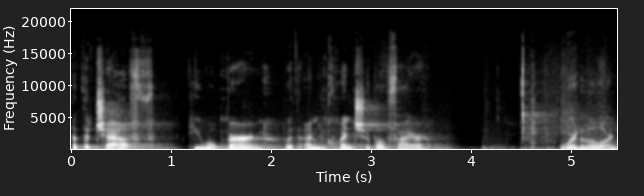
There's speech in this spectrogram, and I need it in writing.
But the chaff he will burn with unquenchable fire. Word of the Lord.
